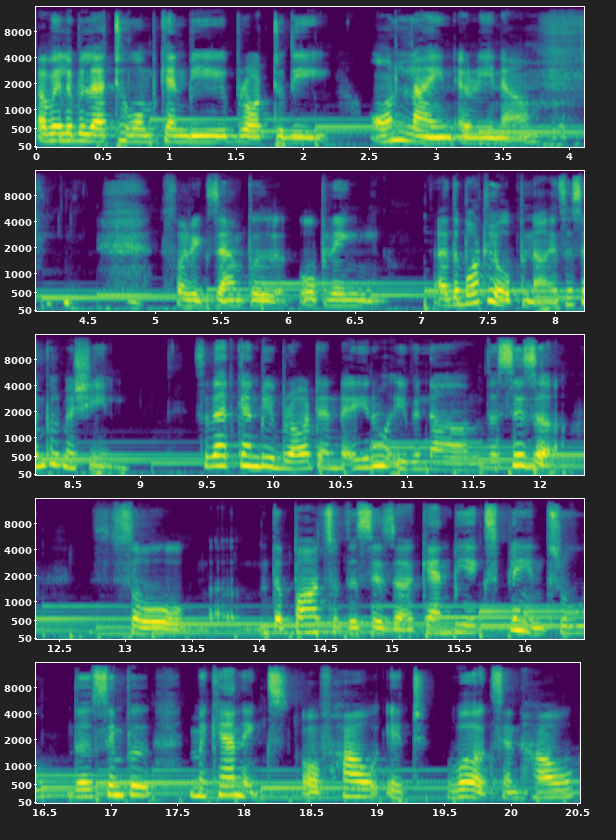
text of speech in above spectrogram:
available at home can be brought to the online arena. For example, opening uh, the bottle opener is a simple machine. So that can be brought, and you know, even um, the scissor. So uh, the parts of the scissor can be explained through the simple mechanics of how it works and how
